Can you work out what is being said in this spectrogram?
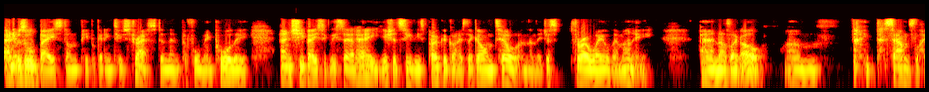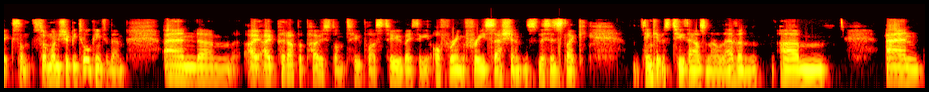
And it was all based on people getting too stressed and then performing poorly. And she basically said, Hey, you should see these poker guys. They go on tilt and then they just throw away all their money. And I was like, Oh, um, that sounds like some, someone should be talking to them. And um, I, I, put up a post on two plus two, basically offering free sessions. This is like, I think it was 2011. Um, and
